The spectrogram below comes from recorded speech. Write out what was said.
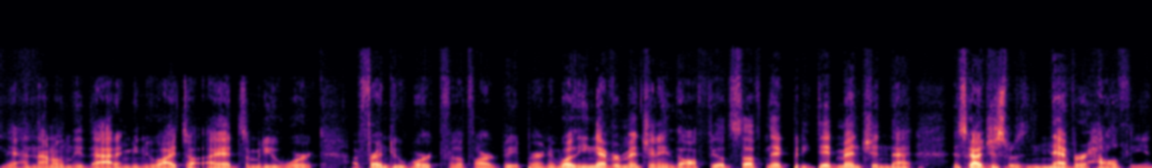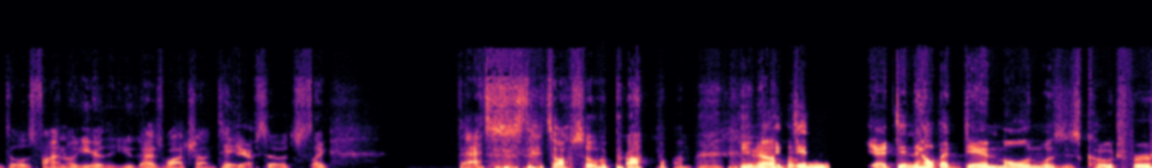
Yeah, and not only that, I mean, who I taught, I had somebody who worked, a friend who worked for the Florida paper, and well, he never mentioned any of the off-field stuff, Nick, but he did mention that this guy just was never healthy until his final year that you guys watched on tape. Yeah. So it's just like that's that's also a problem, you know. It didn't, yeah, it didn't help that Dan Mullen was his coach for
